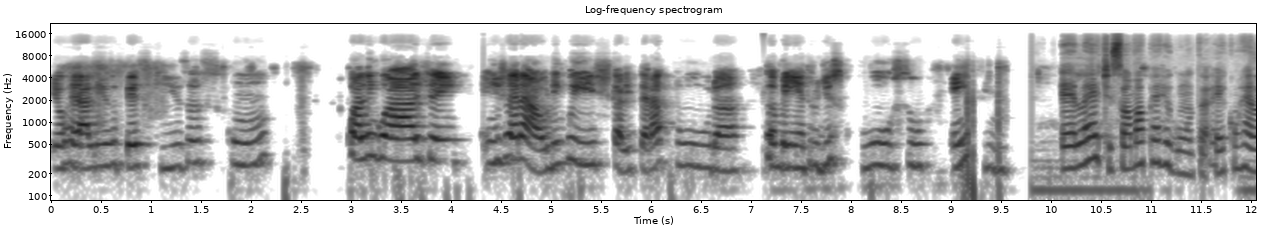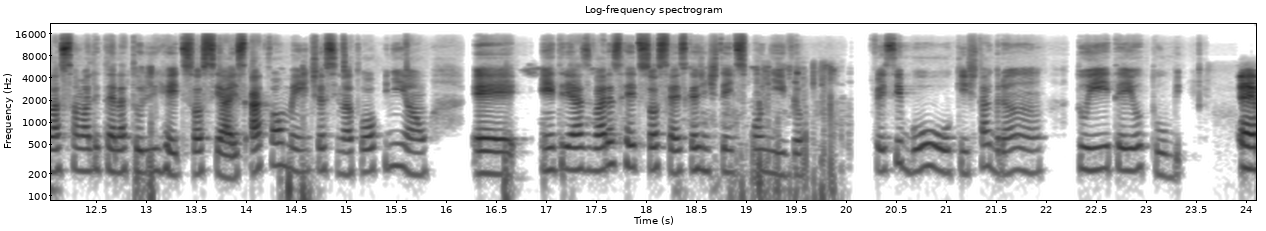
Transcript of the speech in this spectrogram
eu realizo pesquisas com, com a linguagem em geral, linguística, literatura, também entre o discurso, enfim. É, só uma pergunta, é com relação à literatura e redes sociais. Atualmente, assim, na tua opinião, é, entre as várias redes sociais que a gente tem disponível, Facebook, Instagram, Twitter e YouTube, é,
